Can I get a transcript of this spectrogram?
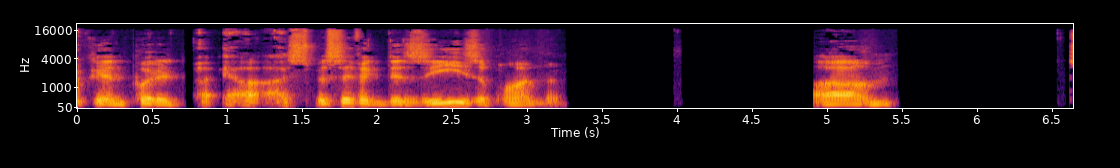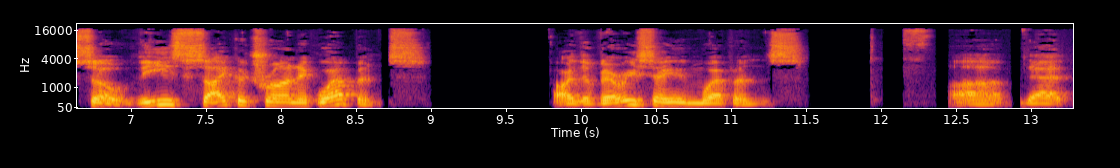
can put a, a, a specific disease upon them. Um, so these psychotronic weapons are the very same weapons uh, that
